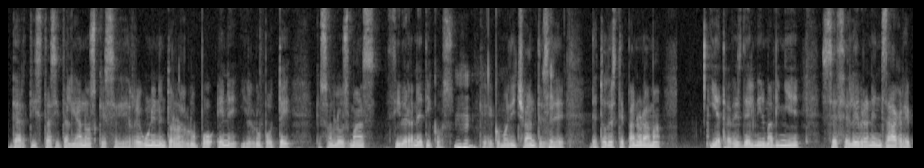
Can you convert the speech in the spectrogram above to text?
de artistas italianos que se reúnen en torno al grupo N y el grupo T, que son los más cibernéticos, que como he dicho antes, de, todo este panorama, y a través del Mirma Viñé se celebran en Zagreb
